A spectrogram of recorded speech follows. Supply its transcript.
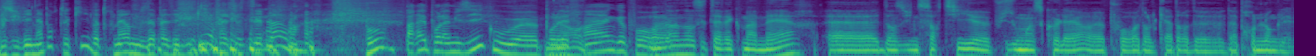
Vous suivez n'importe qui, votre mère ne nous a pas éduqués, enfin je ne sais pas. moi. Vous, pareil pour la musique ou euh, pour les fringues pour, euh, Non, non, c'était avec ma mère euh, dans une sortie euh, plus ou moins scolaire euh, pour dans le cadre de- d'apprendre l'anglais.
